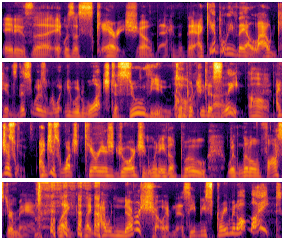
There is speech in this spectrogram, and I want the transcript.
It is. Uh, it was a scary show back in the day. I can't believe they allowed kids. This was what you would watch to soothe you, to Oh put you God. to sleep. Oh, I just I just watched Curious George and Winnie the Pooh with little Foster Man. Like like I would never show him this. He'd be screaming all night.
